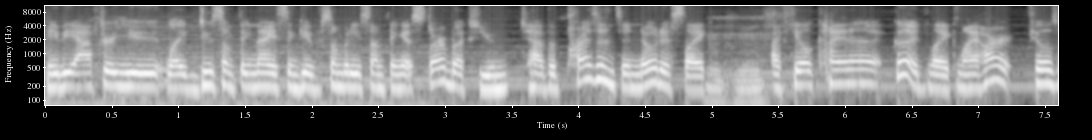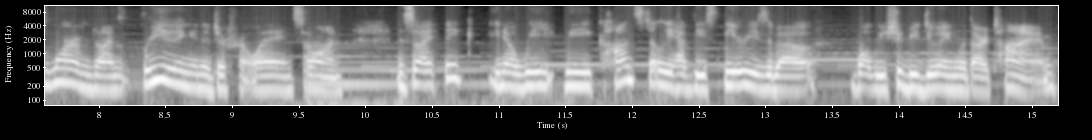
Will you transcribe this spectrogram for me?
Maybe after you like do something nice and give somebody something at starbucks you have a presence and notice like mm-hmm. i feel kind of good like my heart feels warmed i'm breathing in a different way and so on. And so i think you know we we constantly have these theories about what we should be doing with our time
